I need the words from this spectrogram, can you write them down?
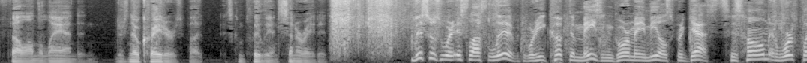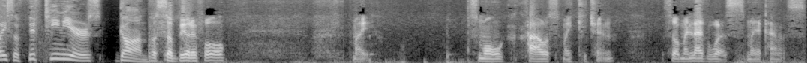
fell on the land, and there's no craters, but it's completely incinerated. This was where Islas lived, where he cooked amazing gourmet meals for guests. His home and workplace of 15 years gone. It was so beautiful. My small house, my kitchen. So my life was my Mayacamas.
